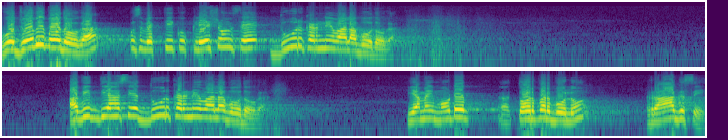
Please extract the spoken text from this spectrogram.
वो जो भी बोध होगा, उस व्यक्ति को क्लेशों से दूर करने वाला बोध होगा। अविद्या से दूर करने वाला बोध होगा। या मैं मोटे तौर पर बोलूँ, राग से,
